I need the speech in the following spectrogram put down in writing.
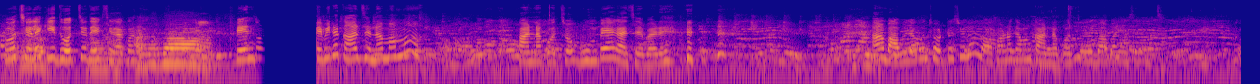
তোমার ছেলে কি ধরছে দেখছি দেখো না আচ্ছা পেন বেবিটা কাঁদছে না মাম্মা? কান্না করছ, ঘুম পেয়ে গেছে এবারে। আমার বাবু যখন ছোট ছিল, তখনও কেমন কান্না করতো বাবা এসে ও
